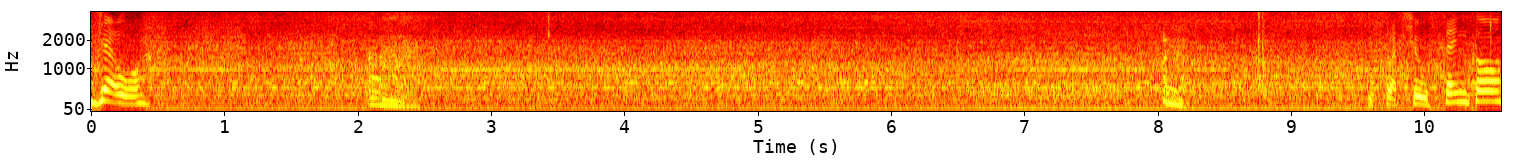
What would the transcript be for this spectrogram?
działo? Już się ustęko.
